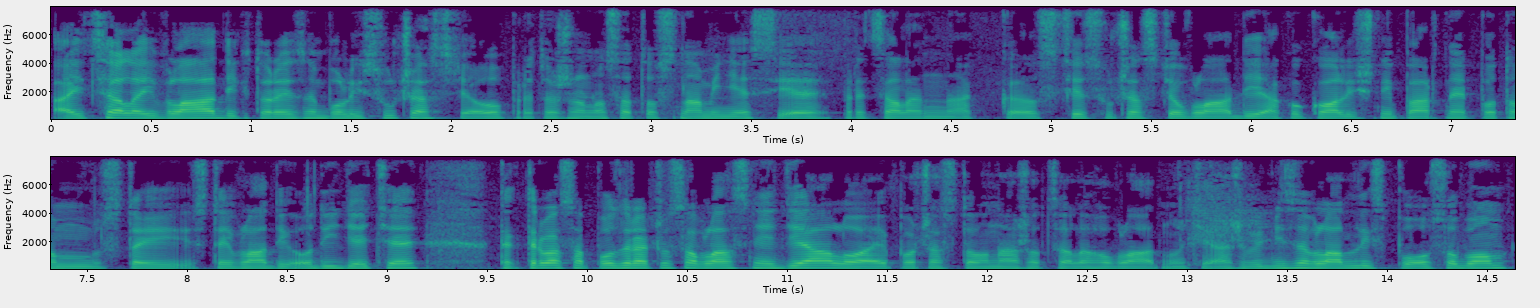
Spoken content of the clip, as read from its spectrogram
aj celej vlády, ktorej sme boli súčasťou, pretože ono sa to s nami nesie. Predsa len, ak ste súčasťou vlády, ako koaličný partner, potom z tej, z tej vlády odídete, tak treba sa pozerať, čo sa vlastne dialo aj počas toho nášho celého vládnutia. Že my sme vládli spôsobom,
